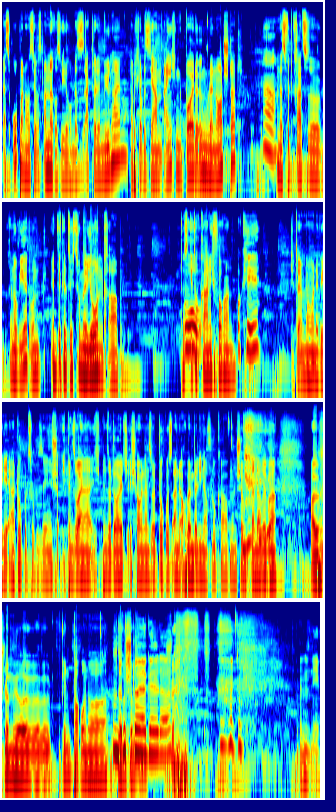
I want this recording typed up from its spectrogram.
das Opernhaus ist ja was anderes wiederum. Das ist aktuell in Mülheim, aber ich glaube, das ist ja eigentlich ein Gebäude irgendwo in der Nordstadt Ah. und das wird gerade so renoviert und entwickelt sich zum Millionengrab. Das geht Oh. auch gar nicht voran. Okay. Ich habe da immer mal eine WDR-Doku zu gesehen. Ich, ich bin so einer, ich bin so deutsch, ich schaue mir dann so Dokus an, auch beim Berliner Flughafen und schimpft dann darüber. Alles schlimm hier, Kind Baroner, schlimm, schlimm. Steuergelder. Ähm, nee,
